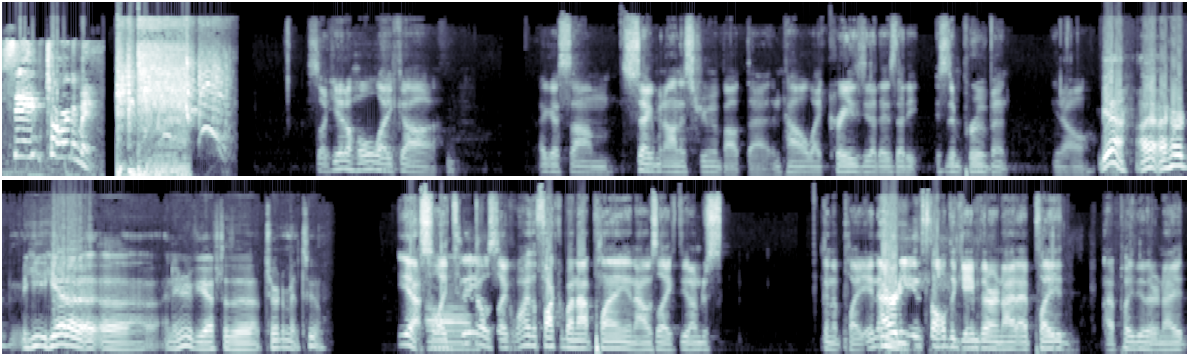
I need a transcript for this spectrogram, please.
same tournament. So he had a whole like uh, I guess um segment on his stream about that and how like crazy that is that he his improvement. You know, yeah. I, I heard he, he had a, an interview after the tournament too. Yeah, so like today Um, I was like, why the fuck am I not playing? And I was like, dude, I'm just gonna play. And I already installed the game the other night. I played I played the other night,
